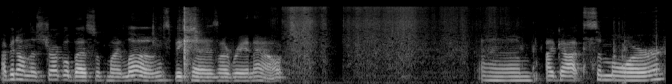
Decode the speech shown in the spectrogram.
I've been on the struggle bus with my lungs because I ran out. Um, I got some more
